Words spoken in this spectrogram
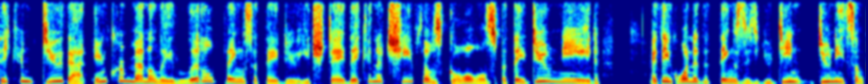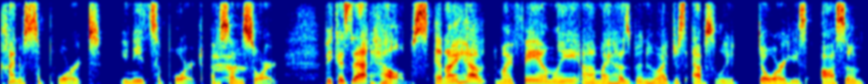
They can do that. Incrementally little things that they do each day they can achieve those goals but they do need i think one of the things is you do, do need some kind of support you need support of yeah. some sort because that helps. And I have my family, uh, my husband, who I just absolutely adore. He's awesome,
